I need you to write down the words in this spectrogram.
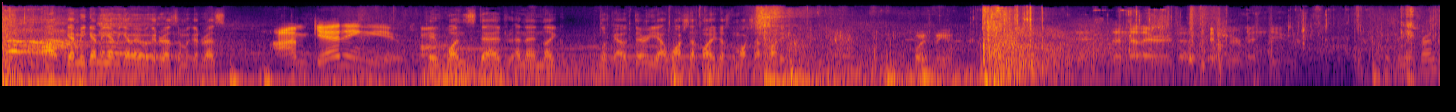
Oh, get me, get me, get me, get me. I'm a good res. I'm a good res. I'm getting you. Okay, one's dead, and then like look out there. Yeah, watch that body, Justin. Watch that body. Poisoning him. There's another the fisherman dude. Fisherman friend.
